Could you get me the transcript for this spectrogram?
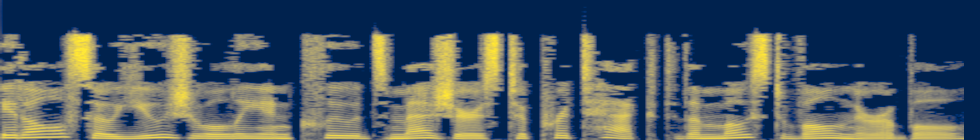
It also usually includes measures to protect the most vulnerable,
